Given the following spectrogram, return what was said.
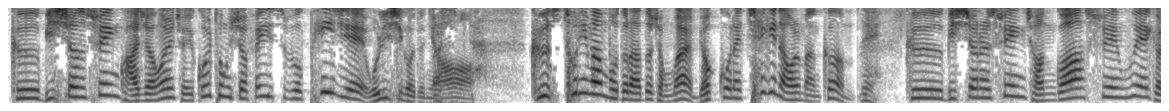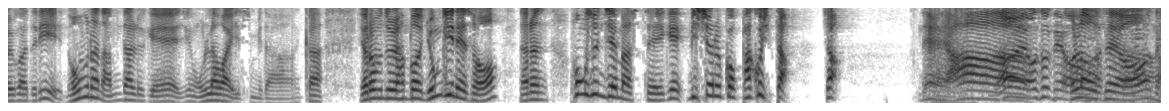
그 미션 수행 과정을 저희 꼴통쇼 페이스북 페이지에 올리시거든요. 맞습니다. 그 스토리만 보더라도 정말 몇 권의 책이 나올 만큼 네. 그 미션을 수행 전과 수행 후의 결과들이 너무나 남다르게 지금 올라와 있습니다. 그러니까 여러분들 한번 용기 내서 나는 홍순재 마스터에게 미션을 꼭 받고 싶다. 자, 네, 아, 아, 어서 오세요. 올라오세요. 네.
